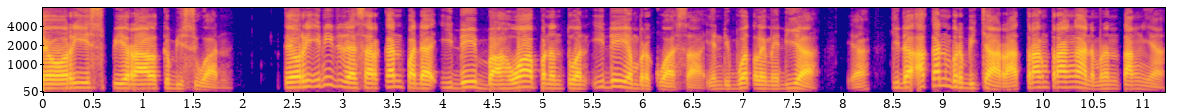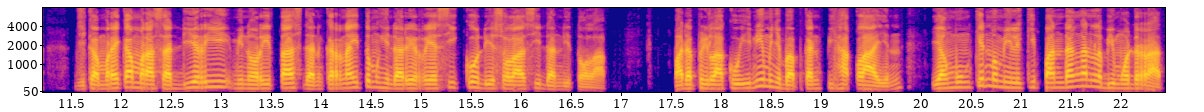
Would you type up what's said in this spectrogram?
teori spiral kebisuan. Teori ini didasarkan pada ide bahwa penentuan ide yang berkuasa yang dibuat oleh media ya tidak akan berbicara terang-terangan menentangnya jika mereka merasa diri minoritas dan karena itu menghindari resiko diisolasi dan ditolak. Pada perilaku ini menyebabkan pihak lain yang mungkin memiliki pandangan lebih moderat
